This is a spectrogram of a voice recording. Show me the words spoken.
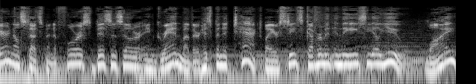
Barronelle Stutzman, a florist, business owner, and grandmother, has been attacked by her state's government and the ACLU. Why?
